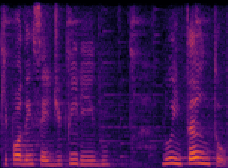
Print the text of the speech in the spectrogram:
que podem ser de perigo. No entanto,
